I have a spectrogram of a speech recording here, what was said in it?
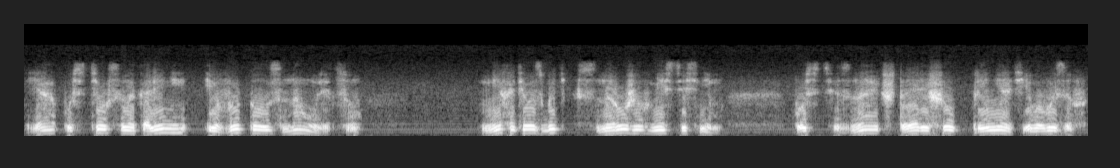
Я опустился на колени и выполз на улицу. Мне хотелось быть снаружи вместе с ним. Пусть знает, что я решил принять его вызов.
